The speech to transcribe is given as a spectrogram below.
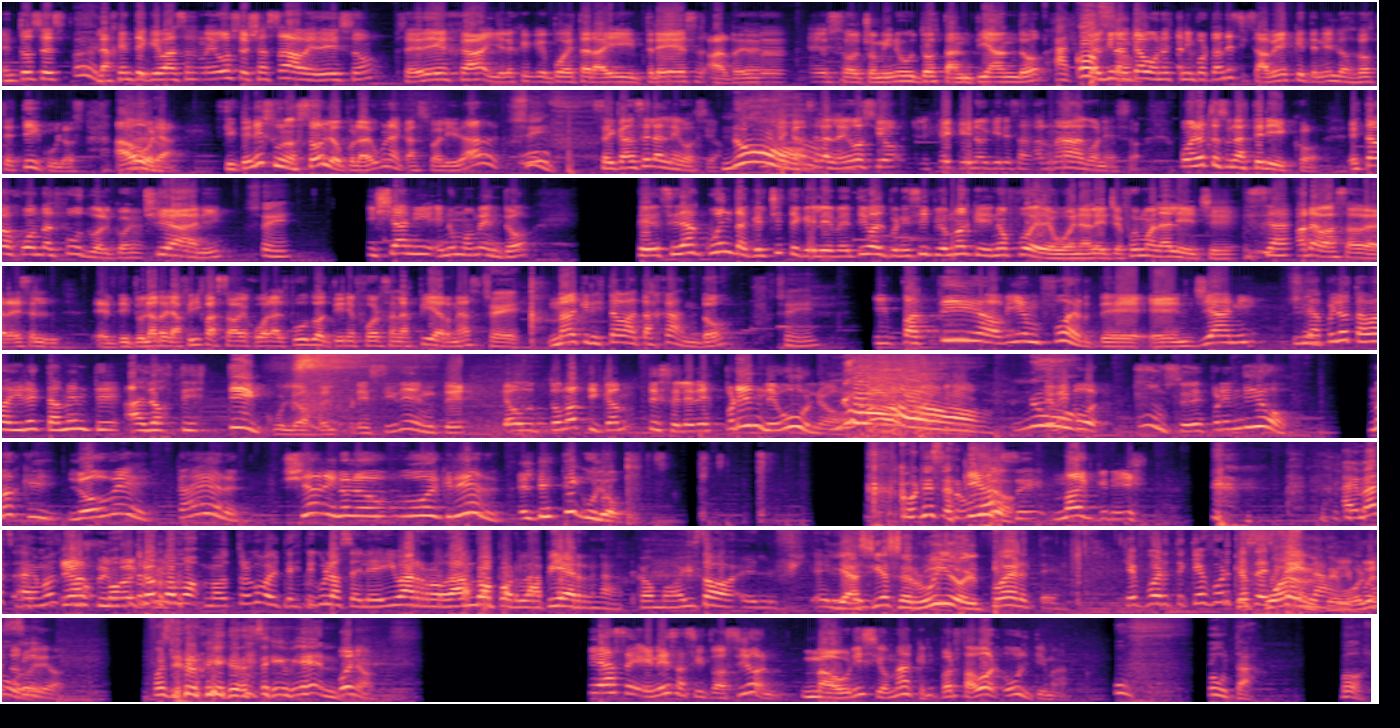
Entonces, Ay. la gente que va a hacer negocio ya sabe de eso, se deja y el jeque puede estar ahí tres, alrededor de tres, ocho minutos tanteando. Acoso. Que al fin y al cabo no es tan importante si sabés que tenés los dos testículos. Ahora, si tenés uno solo por alguna casualidad, Sí. se cancela el negocio. ¡No! Se cancela el negocio, el jeque no quiere saber nada con eso. Bueno, esto es un asterisco. Estaba jugando al fútbol con Gianni Sí. y Gianni en un momento se, da cuenta que el chiste que le metió al principio Macri no fue de buena leche, fue mala leche. Ahora vas a ver, es el, el titular de la FIFA, sabe jugar al fútbol, tiene fuerza en las piernas. Sí. Macri estaba atajando Sí. y patea bien fuerte en Gianni. Y la pelota va directamente a los testículos del presidente y automáticamente se le desprende uno. ¡No! Se ve como, ¡pum! Se desprendió. Macri lo ve caer. Gianni no lo puede creer. El testículo. Con ese ¿Qué ruido. hace Macri? Además, además ¿Qué hace, mo- mostró Macri? como, mostró como el testículo se le iba rodando por la pierna. Como hizo el. el- Y hacía ese ruido el Fuerte. Qué fuerte, qué fuerte Qué esa fuerte, escena. Fue ese ruido. Fue ese ruido, sí, bien. Bueno. ¿Qué hace en esa situación? Mauricio Macri, por favor, última. Tuta. Vos.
